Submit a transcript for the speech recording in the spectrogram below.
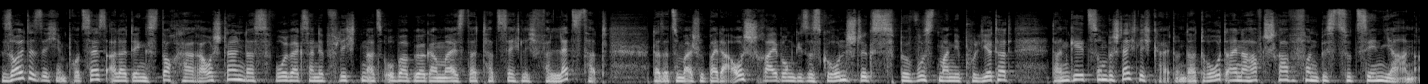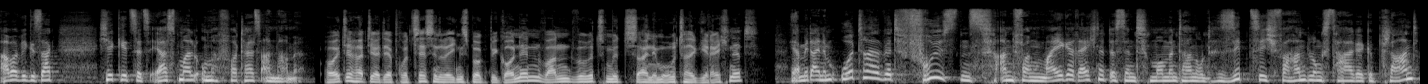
Sollte sich im Prozess allerdings doch herausstellen, dass Wohlberg seine Pflichten als Oberbürgermeister tatsächlich verletzt hat, dass er zum Beispiel bei der Ausschreibung dieses Grundstücks bewusst manipuliert hat, dann geht es um Bestechlichkeit und da droht eine Haftstrafe von bis zu zehn Jahren. Aber wie gesagt, hier geht es jetzt erstmal um Vorteilsannahme. Heute hat ja der Prozess in Regensburg begonnen. Wann wird mit einem Urteil gerechnet? Ja, mit einem Urteil wird frühestens Anfang Mai gerechnet. Es sind momentan rund 70 Verhandlungstage geplant,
